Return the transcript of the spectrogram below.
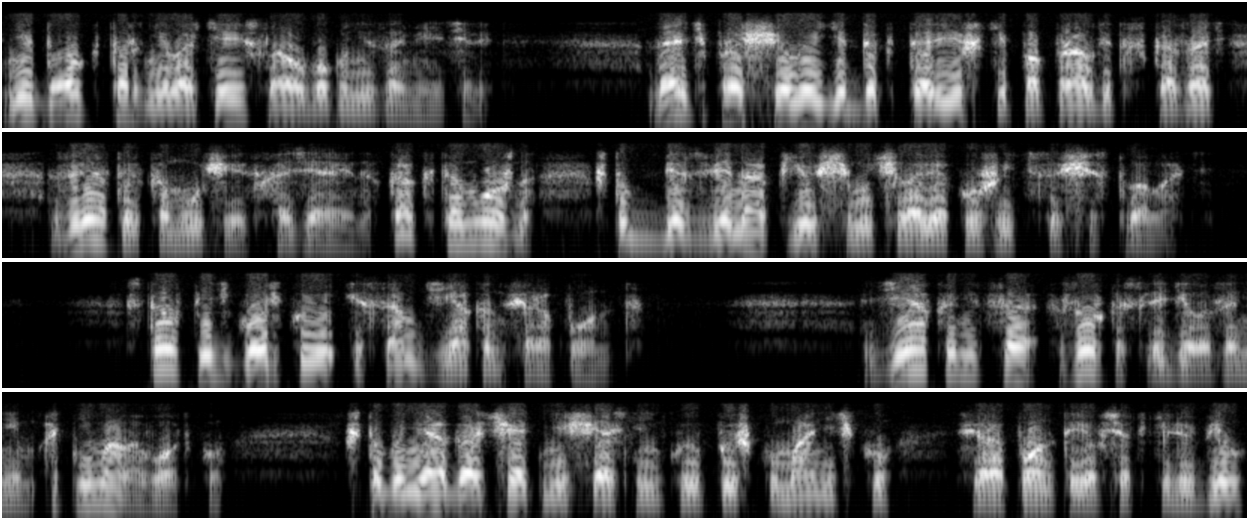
Ни доктор, ни лакей, слава богу, не заметили. Да эти прощелыги, докторишки, по правде-то сказать, зря только мучают хозяина. Как это можно, чтобы без вина пьющему человеку жить, существовать? Стал пить горькую и сам дьякон Ферапонт. Дьяконица зорко следила за ним, отнимала водку. Чтобы не огорчать несчастненькую пышку-манечку, Ферапонт ее все-таки любил,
